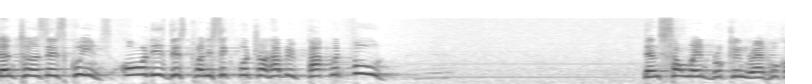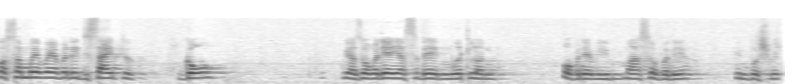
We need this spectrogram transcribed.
Then Thursday is Queens. All these, this 26 foot truck had to be packed with food. Then somewhere in Brooklyn, Red Hook, or somewhere wherever they decide to go. We was over there yesterday in Woodland. Over there, we mass over there in Bushwick.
